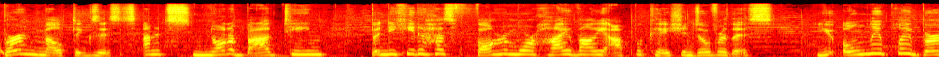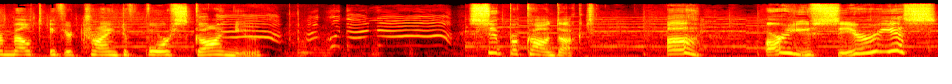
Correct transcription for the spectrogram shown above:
Burn Melt exists, and it's not a bad team, but Nahida has far more high value applications over this. You only play Burn Melt if you're trying to force Ganyu. Superconduct! Uh, are you serious?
